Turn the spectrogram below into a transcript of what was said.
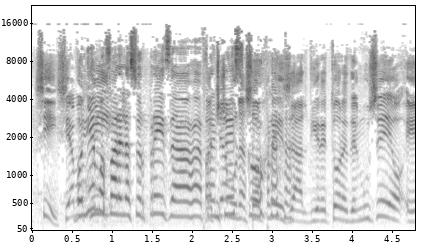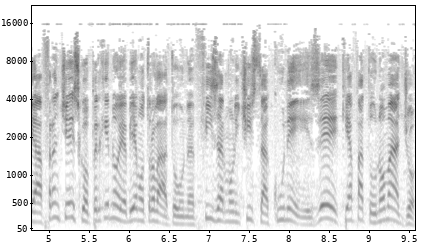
Sì, siamo Vogliamo qui. fare la sorpresa a Francesco? Facciamo una sorpresa al direttore del museo e a Francesco perché noi abbiamo trovato un fisarmonicista cunese che ha fatto un omaggio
